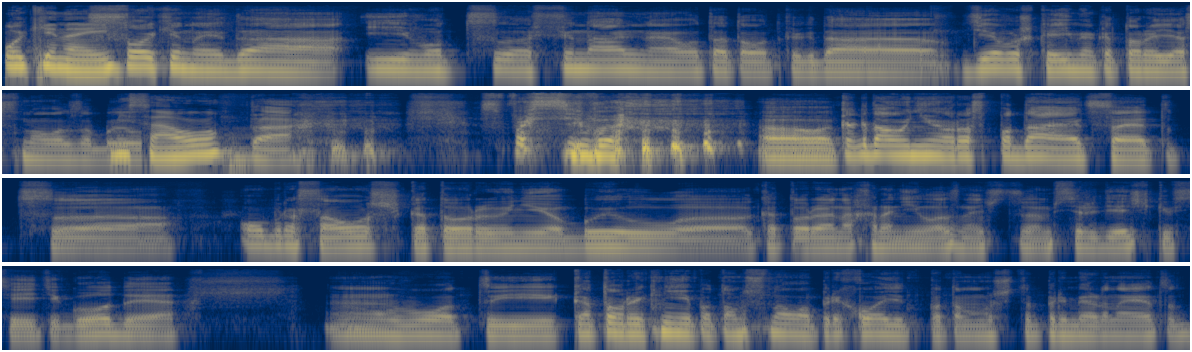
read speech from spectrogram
Окиной. С Окиной, да. И вот финальная вот это вот, когда девушка, имя которой я снова забыл. Мисао. Да. Спасибо. А, когда у нее распадается этот а, образ Аош, который у нее был, э, который она хранила, значит, в своем сердечке все эти годы, вот, и который к ней потом снова приходит, потому что примерно это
